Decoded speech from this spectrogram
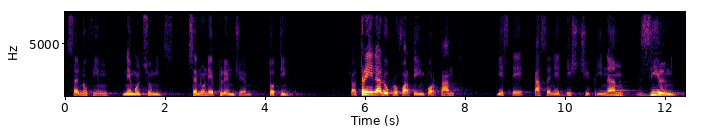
Să nu fim nemulțumiți, să nu ne plângem tot timpul. Și al treilea lucru foarte important este ca să ne disciplinăm zilnic,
